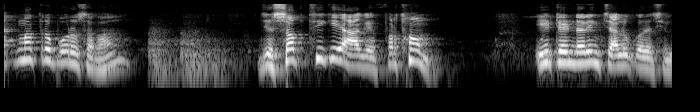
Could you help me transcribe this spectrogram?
একমাত্র পৌরসভা যে সব থেকে আগে প্রথম ই টেন্ডারিং চালু করেছিল।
